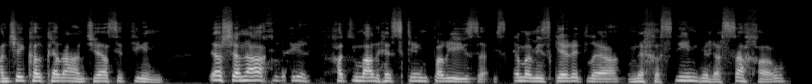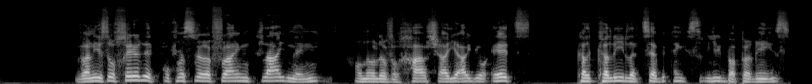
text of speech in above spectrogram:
אנשי כלכלה, אנשי עסקים. זה השנה אחרי חתימה על הסכם פריז, הסכם המסגרת למכסים ולסחר, ואני זוכר את פרופסור אפרים קליינמן, זכרונו לברכה, שהיה יועץ כלכלי לצוות הישראלי בפריז.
